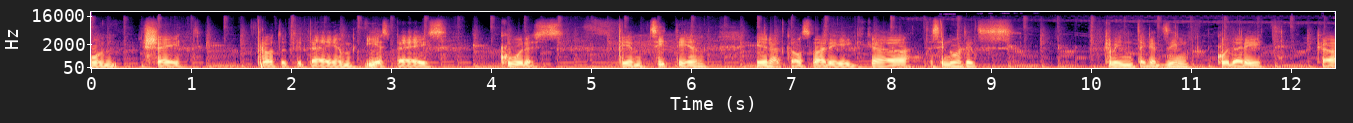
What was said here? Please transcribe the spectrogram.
Un šeit prototipējam iespējas, kuras tiem citiem ir atkal svarīgi, ka tas ir noticis, ka viņi tagad zina, ko darīt, kā,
